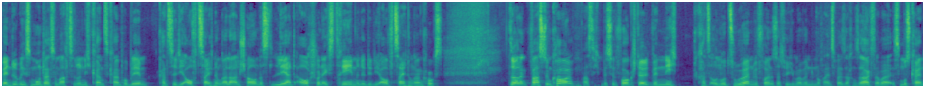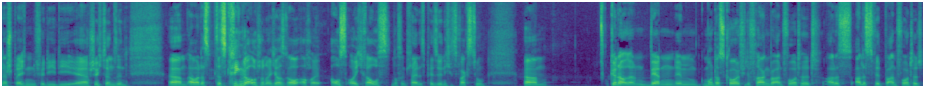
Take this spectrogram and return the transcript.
Wenn du übrigens montags um 18 Uhr nicht kannst, kein Problem, kannst du dir die Aufzeichnung alle anschauen. Das lernt auch schon extrem, wenn du dir die Aufzeichnung anguckst. So, dann warst du im Call, hast dich ein bisschen vorgestellt. Wenn nicht, du kannst auch nur zuhören. Wir freuen uns natürlich immer, wenn du noch ein, zwei Sachen sagst, aber es muss keiner sprechen für die, die eher schüchtern sind. Ähm, aber das, das kriegen wir auch schon euch aus, auch aus euch raus. Noch so ein kleines persönliches Wachstum. Ähm, genau, dann werden im Montagscall viele Fragen beantwortet. Alles, alles wird beantwortet.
